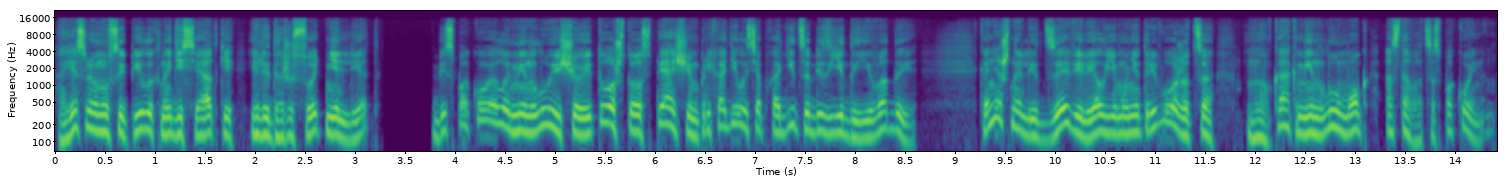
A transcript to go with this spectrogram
А если он усыпил их на десятки или даже сотни лет? Беспокоило Минлу еще и то, что спящим приходилось обходиться без еды и воды. Конечно, Лидзе велел ему не тревожиться, но как Минлу мог оставаться спокойным?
